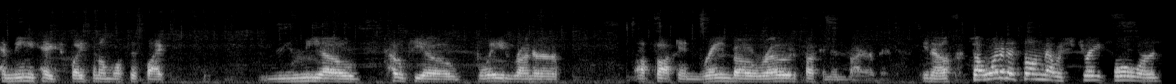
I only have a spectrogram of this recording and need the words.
to me takes place in almost this like Neo Tokyo Blade Runner, a fucking Rainbow Road fucking environment, you know. So I wanted a song that was straightforward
